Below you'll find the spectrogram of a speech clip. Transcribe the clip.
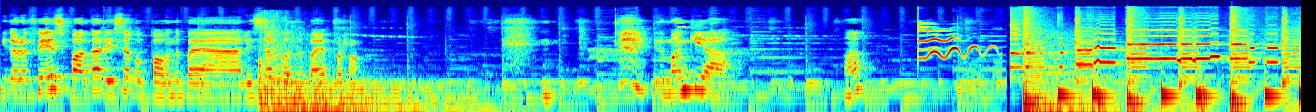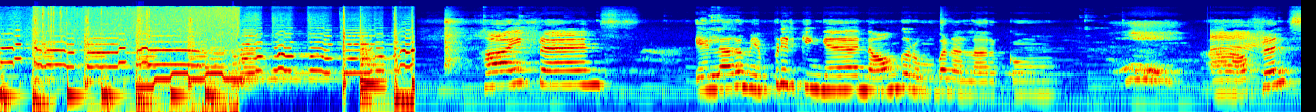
இதோட ஃபேஸ் பார்த்தா ரிஷப் அப்பா வந்து பய ரிஷப் வந்து பயப்படுறான். இது மங்கியா ஆ? ஹாய் ஃப்ரெண்ட்ஸ் எல்லாரும் எப்படி இருக்கீங்க? நாங்கள் ரொம்ப நல்லா இருக்கோம். ஃப்ரெண்ட்ஸ்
